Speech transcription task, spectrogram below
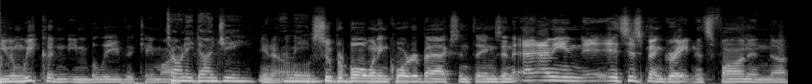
even we couldn't even believe that came on. Tony Dungy. You know, I mean, Super Bowl winning quarterbacks and things, and I I mean, it's just been great and it's fun, and uh,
